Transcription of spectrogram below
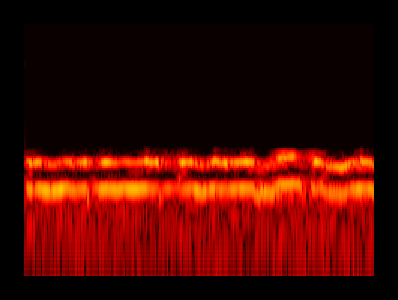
سيئة يطيروا بموسى ومن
